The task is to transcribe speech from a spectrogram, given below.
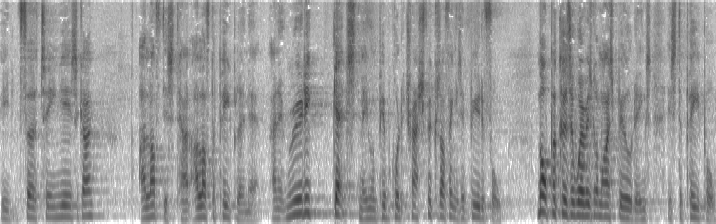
13 years ago. I love this town. I love the people in it. And it really gets me when people call it Trashford because I think it's beautiful. Not because of where it's got nice buildings, it's the people.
